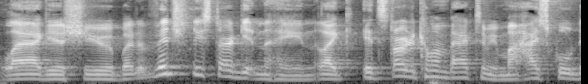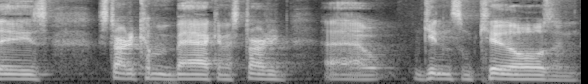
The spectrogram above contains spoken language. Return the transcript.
lag issue, but eventually started getting the hang. Like it started coming back to me. My high school days started coming back, and I started uh, getting some kills and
